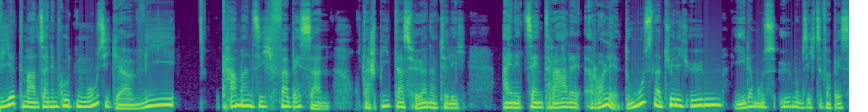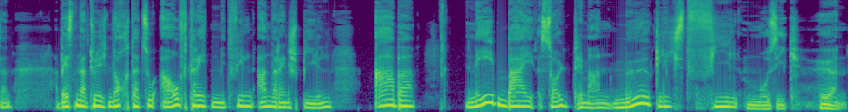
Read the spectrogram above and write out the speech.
wird man zu einem guten Musiker? Wie kann man sich verbessern? Und da spielt das Hören natürlich eine zentrale Rolle. Du musst natürlich üben, jeder muss üben, um sich zu verbessern. Am besten natürlich noch dazu auftreten mit vielen anderen Spielen, aber nebenbei sollte man möglichst viel Musik hören.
